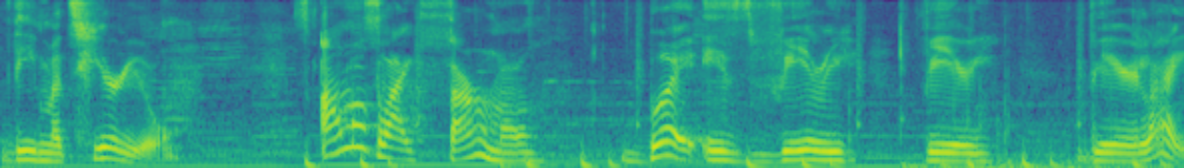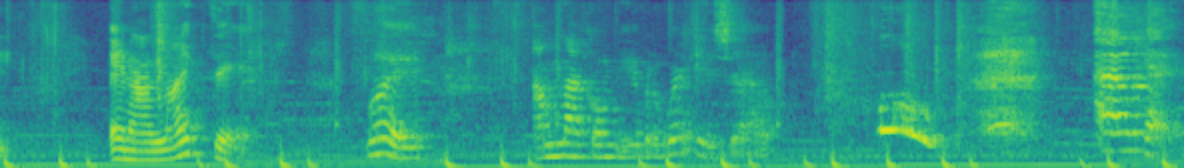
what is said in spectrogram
the material? It's almost like thermal, but it's very, very, very light. And I like that. But I'm not gonna be able to wear this, y'all. Okay,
